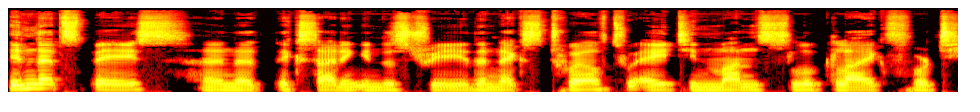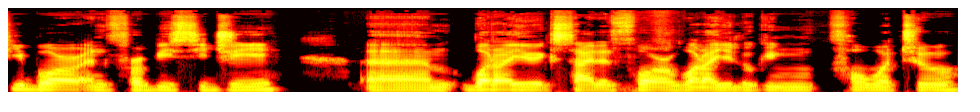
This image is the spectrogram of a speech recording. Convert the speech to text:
in that space and that exciting industry the next 12 to 18 months look like for Tibor and for BCG? Um, what are you excited for? What are you looking forward to?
